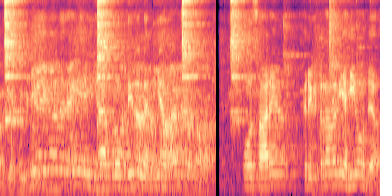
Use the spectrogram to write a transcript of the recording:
ਅਰਜੈਕਟ ਨਹੀਂ ਇਹ ਗੱਲ ਤੇ ਰਹੀ ਹੈ ਯਾਰ ਪ੍ਰੋਪਰਟੀ ਤਾਂ ਲੈਂਦੀਆਂ ਵਾ ਉਹ ਸਾਰੇ ਕ੍ਰਿਕਟਰਾਂ ਦਾ ਵੀ ਇਹੀ ਹੁੰਦਿਆ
